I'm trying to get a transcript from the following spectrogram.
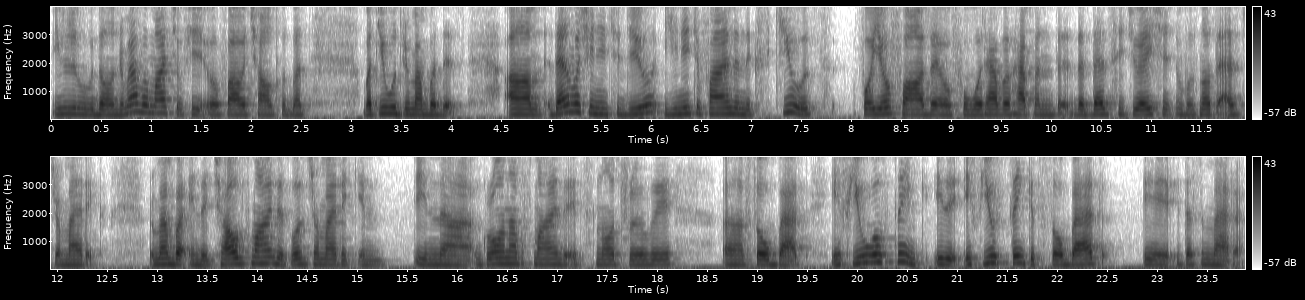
Usually we don't remember much of, you, of our childhood, but but you would remember this. Um, then what you need to do, you need to find an excuse for your father or for whatever happened that that situation was not as dramatic. Remember, in the child's mind, it was dramatic. In in grown-up's mind, it's not really uh, so bad. If you will think, if you think it's so bad, it doesn't matter.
